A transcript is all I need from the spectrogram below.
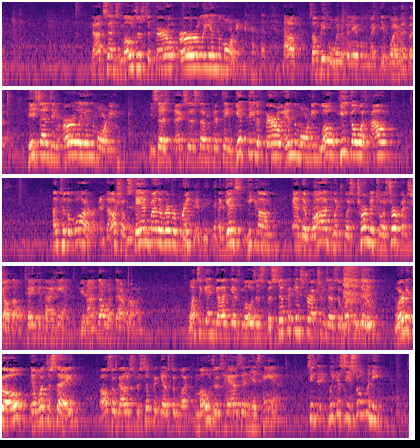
God sends Moses to Pharaoh early in the morning. now, some people wouldn't have been able to make the appointment, but he sends him early in the morning. He says, Exodus 7:15, "Get thee to Pharaoh in the morning; lo, he goeth out unto the water, and thou shalt stand by the river brink against he come, and the rod which was turned into a serpent shalt thou take in thy hand." You're not done with that rod. Once again, God gives Moses specific instructions as to what to do, where to go, and what to say. Also, God is specific as to what Moses has in his hand. See, we can see so many,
